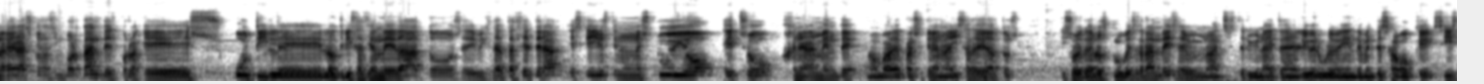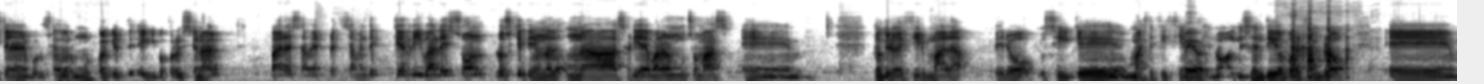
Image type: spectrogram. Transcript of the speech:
una de las cosas importantes por la que es útil eh, la utilización de datos, de Big Data, etcétera, es que ellos tienen un estudio hecho generalmente, ¿no? Vale, para eso tienen analistas de datos y sobre todo en los clubes grandes, en el Manchester United, en el Liverpool, evidentemente es algo que existe, en el Borussia Dortmund, cualquier equipo profesional, para saber precisamente qué rivales son los que tienen una, una salida de balón mucho más, eh, no quiero decir mala, pero sí que más deficiente, Peor. ¿no? En ese sentido, por ejemplo, eh,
